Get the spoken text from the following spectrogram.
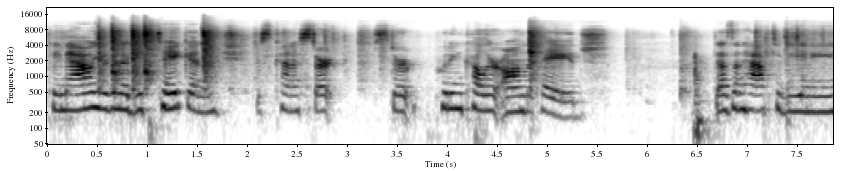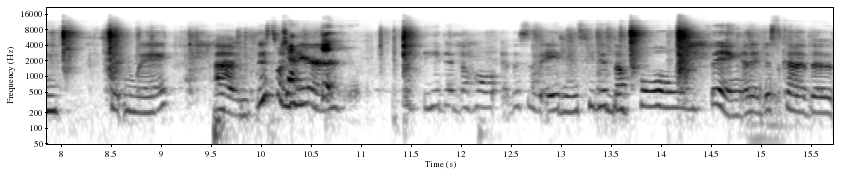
Okay, now you're gonna just take and just kind of start start putting color on the page. Doesn't have to be any certain way. Um, this one here, he did the whole, this is Aiden's, he did the whole thing and it just kind of, the,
